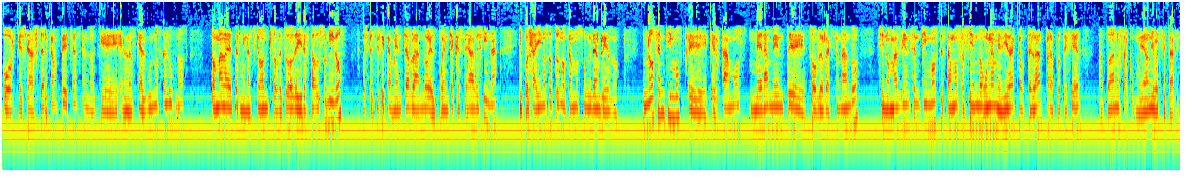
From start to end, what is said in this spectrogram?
porque se acercan fechas en lo que en las que algunos alumnos toman la determinación sobre todo de ir a Estados Unidos específicamente hablando del puente que se avecina y pues ahí nosotros notamos un gran riesgo. No sentimos que, que estamos meramente sobre reaccionando, sino más bien sentimos que estamos haciendo una medida cautelar para proteger a toda nuestra comunidad universitaria.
